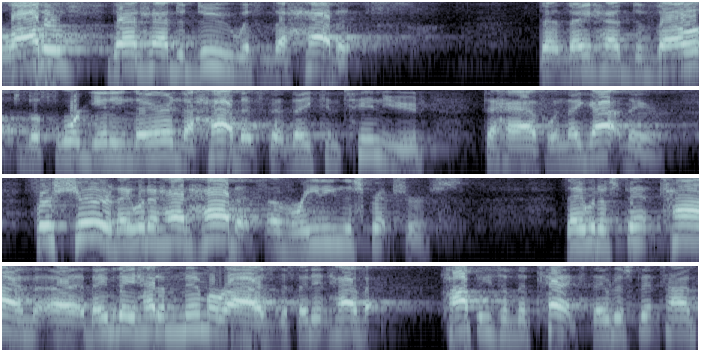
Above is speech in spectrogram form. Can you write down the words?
lot of that had to do with the habits that they had developed before getting there and the habits that they continued to have when they got there. For sure, they would have had habits of reading the scriptures. They would have spent time, uh, maybe they had them memorized if they didn't have copies of the text. They would have spent time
